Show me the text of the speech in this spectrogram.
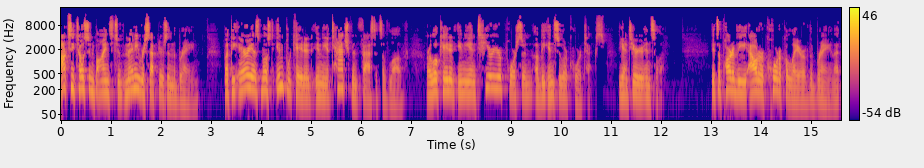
Oxytocin binds to many receptors in the brain, but the areas most implicated in the attachment facets of love are located in the anterior portion of the insular cortex, the anterior insula. It's a part of the outer cortical layer of the brain. That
